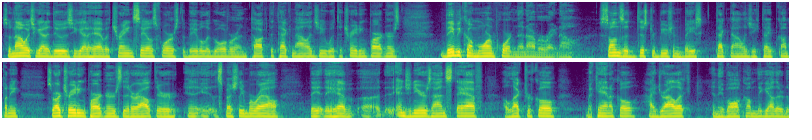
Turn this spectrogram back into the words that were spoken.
So now what you got to do is you got to have a trained sales force to be able to go over and talk the technology with the trading partners. They become more important than ever right now. Sun's a distribution-based technology type company, so our trading partners that are out there, especially Morrell, they, they have uh, engineers on staff, electrical, mechanical, hydraulic, and they've all come together to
